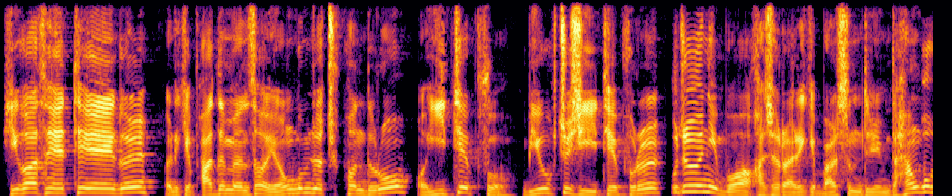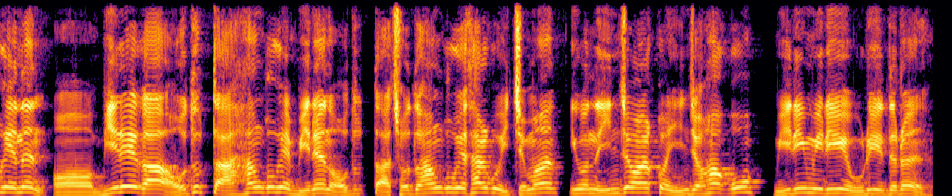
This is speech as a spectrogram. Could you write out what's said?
비과세 혜택을 이렇게 받으면서 연금저축펀드로 어, ETF, 미국 주식 ETF를 꾸준히 모아 가셔라 이렇게 말씀드립니다. 한국에는 어, 미래가 어둡다. 한국의 미래는 어둡다. 저도 한국에 살고 있지만 이거는 인정할 건 인정하고 미리미리 우리들은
